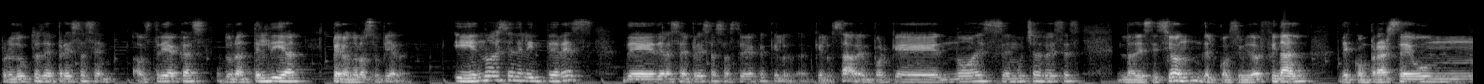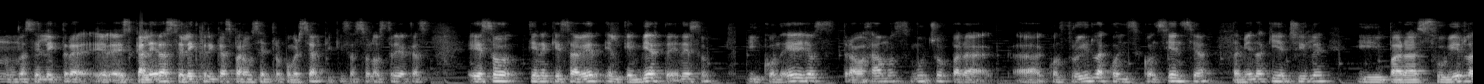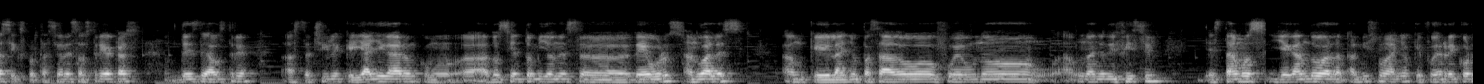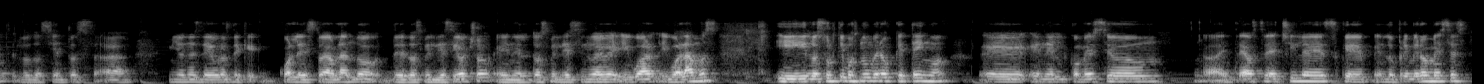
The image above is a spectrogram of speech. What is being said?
productos de empresas austríacas durante el día, pero no lo supieron. Y no es en el interés de, las empresas austríacas que lo, que lo saben, porque no es muchas veces la decisión del consumidor final de comprarse unas escaleras eléctricas para un centro comercial, que quizás son austríacas. Eso tiene que saber el que invierte en eso y con ellos trabajamos mucho para ah, construir la conciencia, también aquí en Chile, y para subir las exportaciones austríacas desde Austria hasta Chile, que ya llegaron como a 200 millones eh, de euros anuales, aunque el año pasado fue uno, un año difícil. Estamos llegando al, mismo año que fue récord, los 200 ah, millones de euros de que, cuál estoy hablando de 2018. En el 2019 igual, igualamos. Y los últimos números que tengo eh, en el comercio ah, entre Austria y Chile es que en los primeros meses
